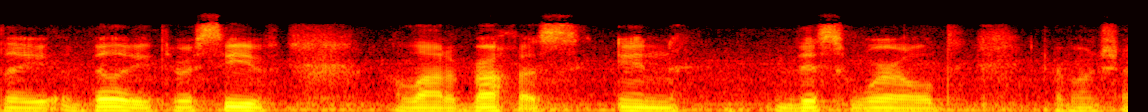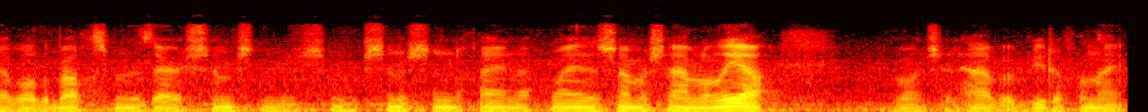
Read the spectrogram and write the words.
the ability to receive a lot of brachas in this world. Everyone should have all the brachas from the Zera Shimshon. Everyone should have a beautiful night.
